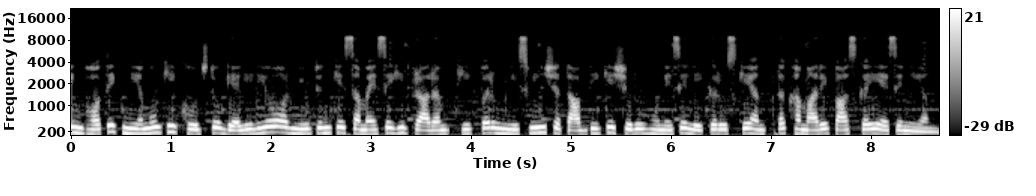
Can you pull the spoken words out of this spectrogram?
इन भौतिक नियमों की खोज तो गैलीलियो और न्यूटन के समय से ही प्रारंभ थी, पर 19वीं शताब्दी के शुरू होने से लेकर उसके अंत तक हमारे पास कई ऐसे नियम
